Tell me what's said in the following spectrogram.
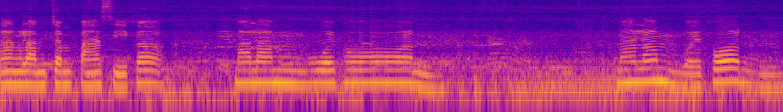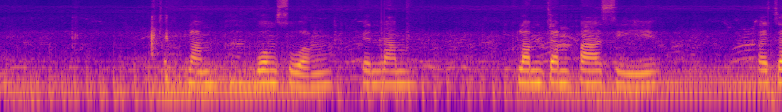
นางลำจำปาสีก็มาลำอวยพร มาลำอวยพรลำบวงสวงเป็นลำลำจำปาสีประจ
